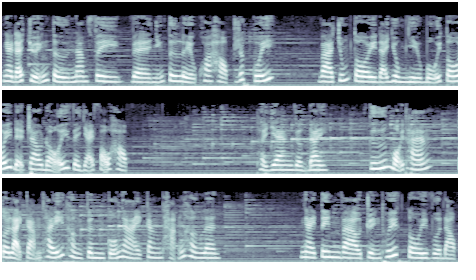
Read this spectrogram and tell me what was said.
Ngài đã chuyển từ Nam Phi về những tư liệu khoa học rất quý, và chúng tôi đã dùng nhiều buổi tối để trao đổi về giải phẫu học. Thời gian gần đây, cứ mỗi tháng, tôi lại cảm thấy thần kinh của Ngài căng thẳng hơn lên. Ngài tin vào truyền thuyết tôi vừa đọc,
